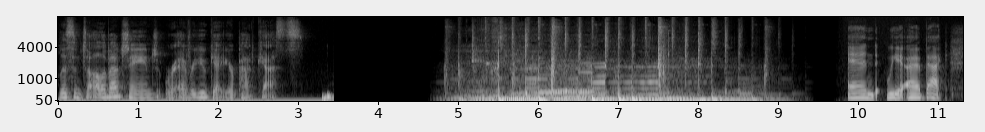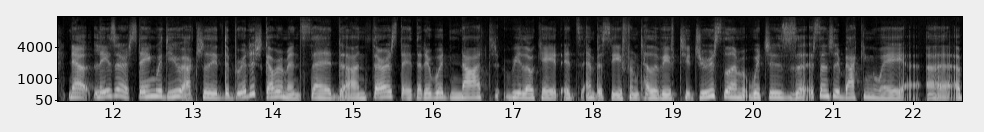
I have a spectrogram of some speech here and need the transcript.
Listen to All About Change wherever you get your podcasts. And we are back. Now, Lazar, staying with you, actually, the British government said on Thursday that it would not relocate its embassy from Tel Aviv to Jerusalem, which is essentially backing away uh, a,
